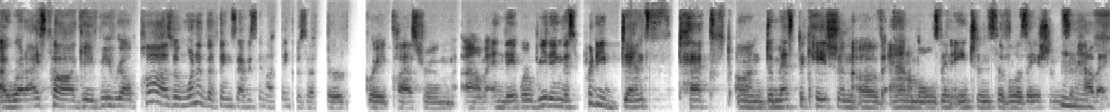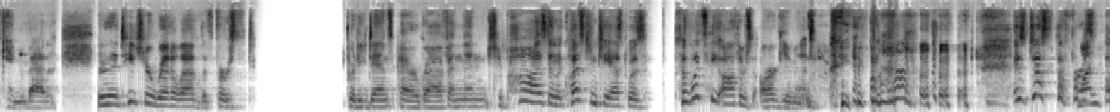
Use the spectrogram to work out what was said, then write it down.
I, what I saw gave me real pause. And one of the things I was in, I think, was a third grade classroom, um, and they were reading this pretty dense text on domestication of animals in ancient civilizations mm-hmm. and how mm-hmm. that came about. And the teacher read aloud the first pretty dense paragraph, and then she paused, and the question she asked was, so what's the author's argument? it's just the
